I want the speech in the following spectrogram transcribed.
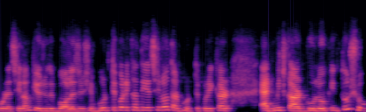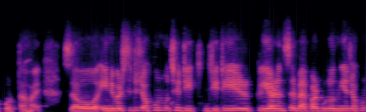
করেছিলাম। কেউ যদি বলে যে সে ভর্তি পরীক্ষা দিয়েছিল তার ভর্তি পরীক্ষার অ্যাডমিট কার্ডগুলো কিন্তু শো করতে হয়। সো ইউনিভার্সিটি যখন হচ্ছে জি জিটির ক্লিয়ারেন্স এর ব্যাপারগুলো নিয়ে যখন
